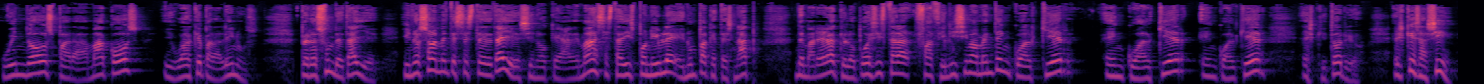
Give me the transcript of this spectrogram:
Windows, para MacOS, igual que para Linux. Pero es un detalle. Y no solamente es este detalle, sino que además está disponible en un paquete Snap, de manera que lo puedes instalar facilísimamente en cualquier en cualquier en cualquier escritorio. Es que es así.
